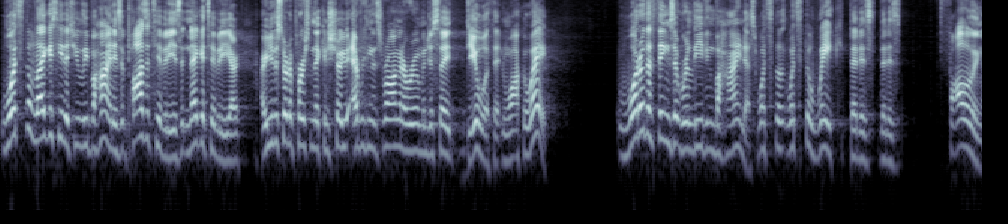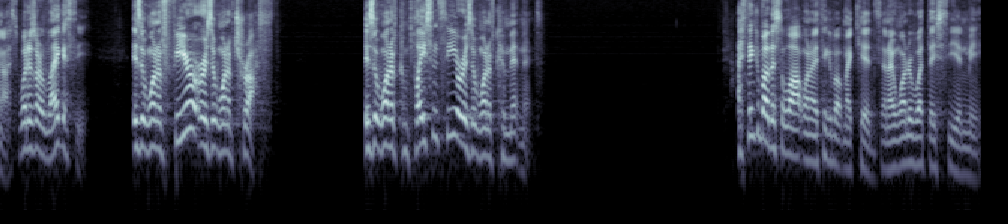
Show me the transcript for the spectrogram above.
What's the legacy that you leave behind? Is it positivity? Is it negativity? Are, are you the sort of person that can show you everything that's wrong in a room and just say, deal with it and walk away? What are the things that we're leaving behind us? What's the, what's the wake that is, that is following us? What is our legacy? Is it one of fear or is it one of trust? Is it one of complacency or is it one of commitment? I think about this a lot when I think about my kids and I wonder what they see in me.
